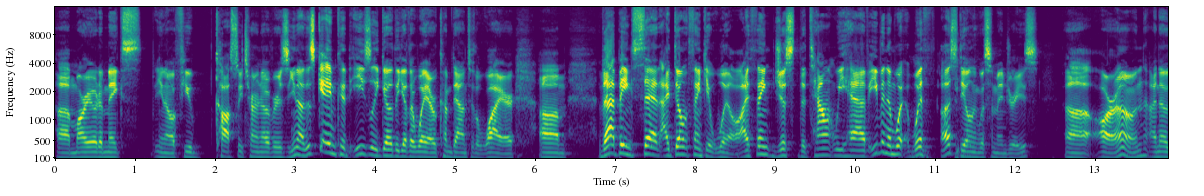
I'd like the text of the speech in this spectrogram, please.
uh, Mariota makes you know a few costly turnovers. You know this game could easily go the other way or come down to the wire. Um, that being said, I don't think it will. I think just the talent we have, even with us dealing with some injuries. Uh, our own. I know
